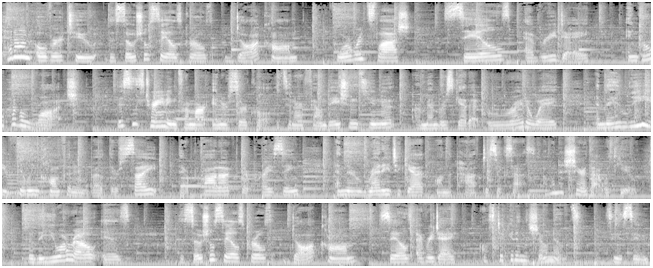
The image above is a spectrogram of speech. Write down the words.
Head on over to thesocialsalesgirls.com forward slash sales every day and go have a watch. This is training from our inner circle. It's in our foundations unit. Our members get it right away and they leave feeling confident about their site, their product, their pricing, and they're ready to get on the path to success. I want to share that with you. So the URL is thesocialsalesgirls.com sales every day. I'll stick it in the show notes. See you soon.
